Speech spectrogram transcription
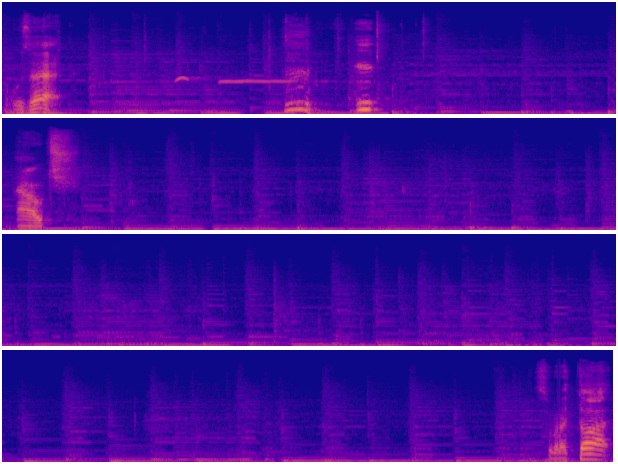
What was that? Ouch. That's what I thought.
